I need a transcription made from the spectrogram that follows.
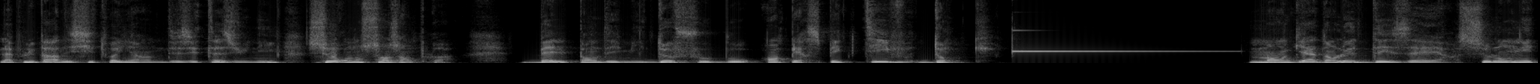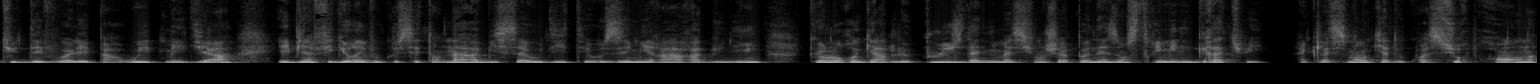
la plupart des citoyens des États-Unis seront sans emploi. Belle pandémie de faux en perspective donc. Manga dans le désert. Selon une étude dévoilée par Whip Media, eh bien figurez-vous que c'est en Arabie Saoudite et aux Émirats Arabes Unis que l'on regarde le plus d'animations japonaises en streaming gratuit. Un classement qui a de quoi surprendre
